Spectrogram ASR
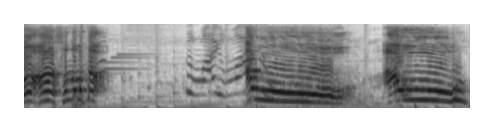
ああそんなまった。あおあお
